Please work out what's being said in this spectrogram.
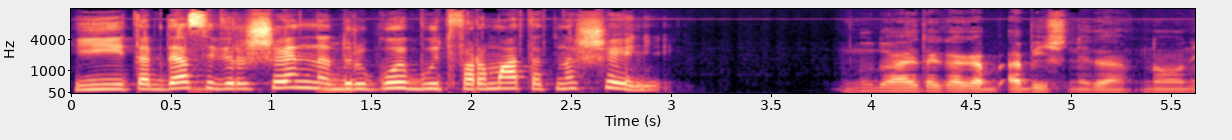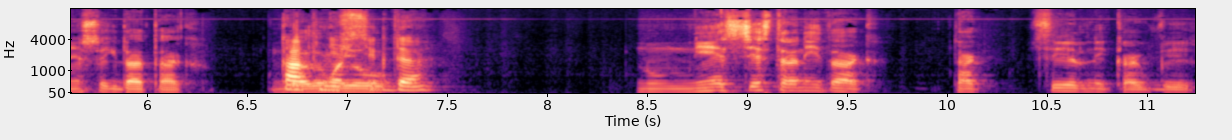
и тогда совершенно Ну. другой будет формат отношений. Ну да, это как об- обычно, да, но не всегда так. Я Как не думаю, всегда. Ну, не все страны так. Так сильный, как бы.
